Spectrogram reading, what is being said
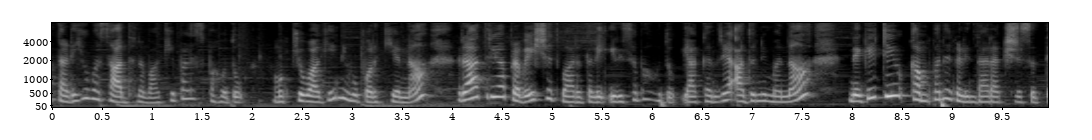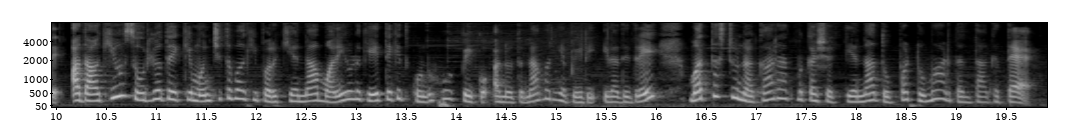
ತಡೆಯುವ ಸಾಧನವಾಗಿ ಬಳಸಬಹುದು. ಮುಖ್ಯವಾಗಿ ನೀವು ಪೊರಕೆಯನ್ನ ರಾತ್ರಿಯ ಪ್ರವೇಶ ದ್ವಾರದಲ್ಲಿ ಇರಿಸಬಹುದು. ಯಾಕಂದ್ರೆ ಅದು ನಿಮ್ಮನ್ನ ನೆಗೆಟಿವ್ ಕಂಪನಗಳಿಂದ ರಕ್ಷಿಸುತ್ತೆ. ಅದಾಗಿಯೂ ಸೂರ್ಯೋದಯಕ್ಕೆ ಮುಂಚಿತವಾಗಿ ಪೊರಕೆಯನ್ನ ಮನೆಯೊಳಗೆ ತೆಗೆದುಕೊಂಡು ಹೋಗಬೇಕು ಅನ್ನೋದನ್ನ ಮರೆಯಬೇಡಿ. ಇಲ್ಲದಿದ್ರೆ ಮತ್ತಷ್ಟು ನಕಾರಾತ್ಮಕ ಶಕ್ತಿಯನ್ನ ದುಪ್ಪಟ್ಟು ಮಾಡದಂತಾಗತ್ತೆ.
